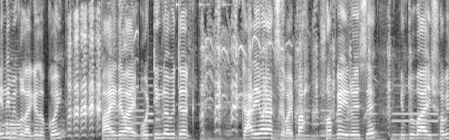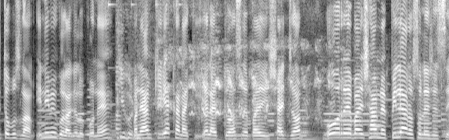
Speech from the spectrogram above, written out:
এনিমিগুলা গেল কই? ভাই রে ভাই ওয়েটিং লবিতে গাড়িও রাখছে ভাই, বাহ, সব গাড়ি রয়েছে। কিন্তু ভাই, সবই তো বুঝলাম এনিমিগুলা গেল কোনে? মানে আমি কি একা নাকি? এলাই তো আছে ভাই ষাট জন। ও রে ভাই, সামনে প্লেয়ারও চলে এসেছে।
